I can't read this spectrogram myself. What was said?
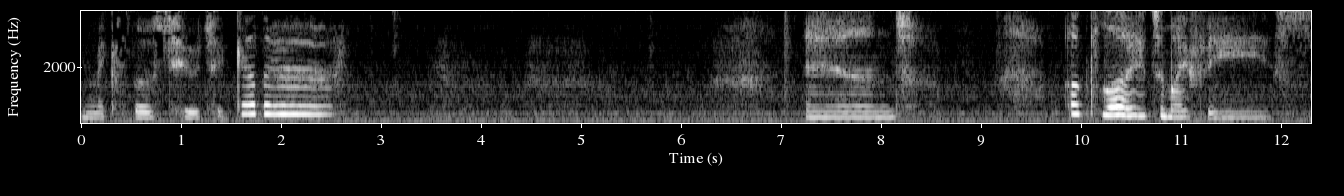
mix those two together. And apply to my face.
